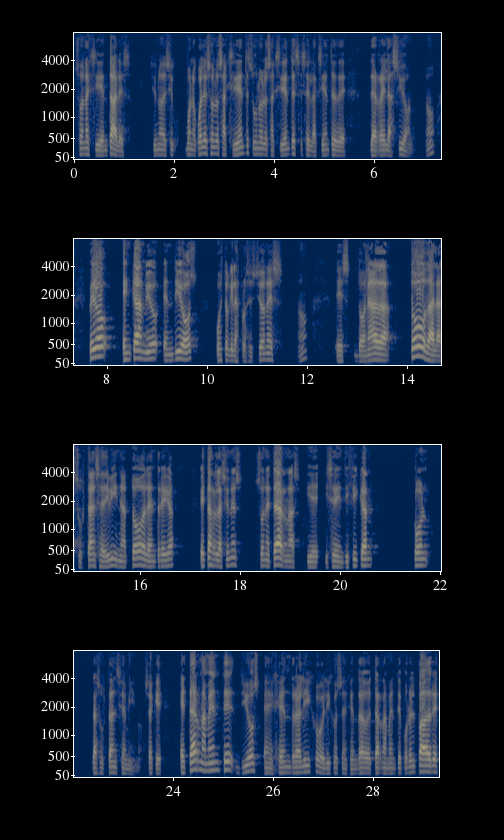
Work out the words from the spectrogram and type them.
son accidentales. Si uno dice, bueno, ¿cuáles son los accidentes? Uno de los accidentes es el accidente de, de relación, ¿no? Pero, en cambio, en Dios, puesto que las procesiones ¿no? es donada toda la sustancia divina, toda la entrega, estas relaciones son eternas y, y se identifican con la sustancia misma. O sea que eternamente Dios engendra al Hijo, el Hijo es engendrado eternamente por el Padre,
